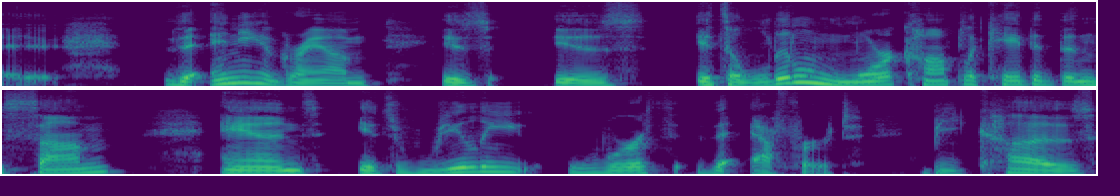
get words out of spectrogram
eh, the Enneagram is is it's a little more complicated than some and it's really worth the effort because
